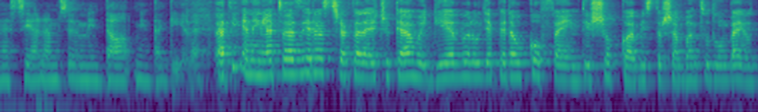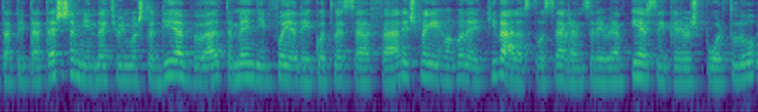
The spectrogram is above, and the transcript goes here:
lesz jellemző, mint a, mint a gélek. Hát igen, illetve azért azt se felejtsük el, hogy gélből ugye például koffeint is sokkal biztosabban tudunk bejuttatni. Tehát ez sem mindegy, hogy most a gélből te mennyi folyadékot veszel fel, és megint, ha van egy kiválasztó szervrendszerében érzékeny a sportoló,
